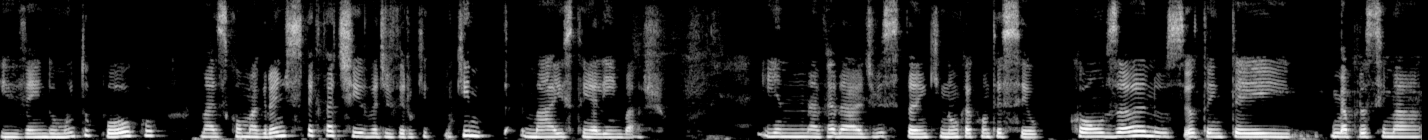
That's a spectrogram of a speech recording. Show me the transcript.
e vendo muito pouco, mas com uma grande expectativa de ver o que, o que mais tem ali embaixo. E na verdade, o estanque nunca aconteceu com os anos, eu tentei me aproximar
